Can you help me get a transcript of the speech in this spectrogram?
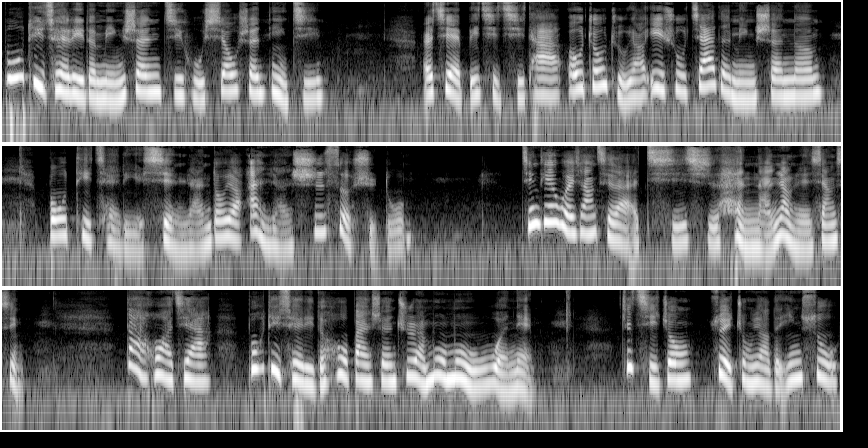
波提切利的名声几乎销声匿迹，而且比起其他欧洲主要艺术家的名声呢。波提切利显然都要黯然失色许多。今天回想起来，其实很难让人相信，大画家波提切利的后半生居然默默无闻呢。这其中最重要的因素，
